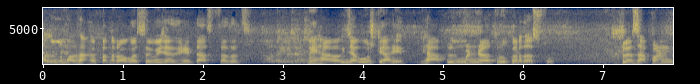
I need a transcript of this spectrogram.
अजून तुम्हाला सांगा पंधरा ऑगस्ट सव्वीस जानेवारी हे तर असतातच. ह्या ज्या गोष्टी आहेत ह्या आपण मंडळा थ्रू करत असतो. प्लस आपण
